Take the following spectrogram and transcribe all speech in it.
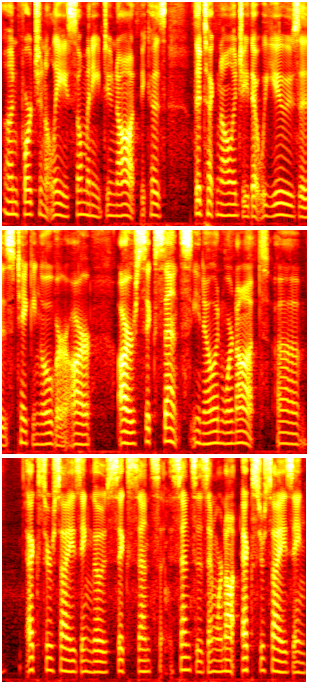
unfortunately, so many do not because the technology that we use is taking over our our sixth sense, you know, and we're not um, exercising those six sense, senses and we're not exercising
